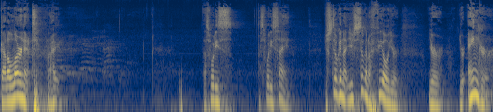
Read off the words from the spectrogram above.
Got to learn it, right? That's what he's, that's what he's saying. You're still going to, you're still going to feel your, your, your anger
